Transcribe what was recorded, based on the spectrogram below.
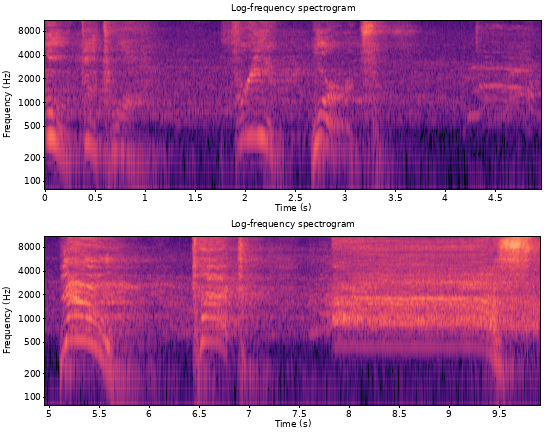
Ou, deux, trois. Three words. You kick ass!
